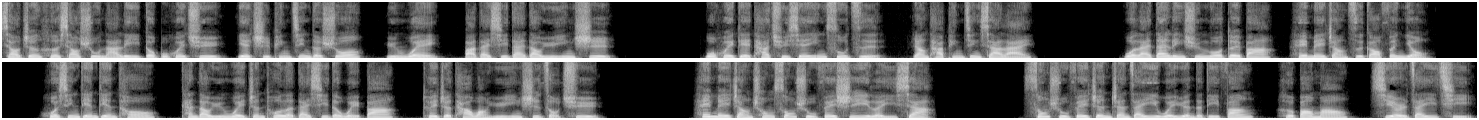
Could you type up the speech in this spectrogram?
小珍和小鼠哪里都不会去。叶池平静地说：“云尾，把黛西带到育婴室，我会给她取些罂粟籽，让她平静下来。我来带领巡逻队吧。”黑莓长自告奋勇。火星点点头，看到云尾挣脱了黛西的尾巴，推着她往育婴室走去。黑莓长冲松鼠飞示意了一下，松鼠飞正站在一围远的地方，和豹毛、希儿在一起。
